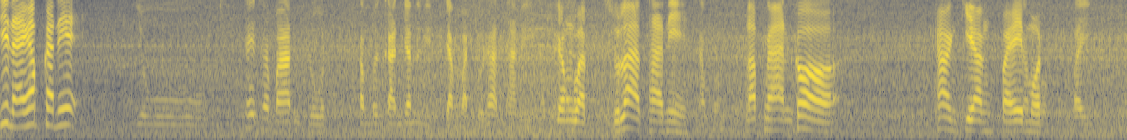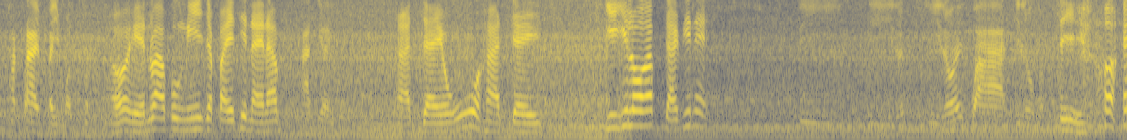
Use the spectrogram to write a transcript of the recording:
ที่ไหนครับคันนี้ อยู่เทศบาลกรูดอำเภอการจันทร์จังหวัดสุราษฎร์ธานีครับจังหวัดสุราษฎร์ธานี ครับผมรับงานก็ข้างเคียงไปหมดไปภาคใต้ไปหมดครับอ๋อเห็นว่าพรุ่งนี้จะไปที่ไหนนะครับ หาดใหญ่หาดใหญ่โอ้หาดใหญ่กี่กิโลครับจากที่นี่สี่สี่สี่ร้อยกว่ากิโลครับสี่ร้อย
